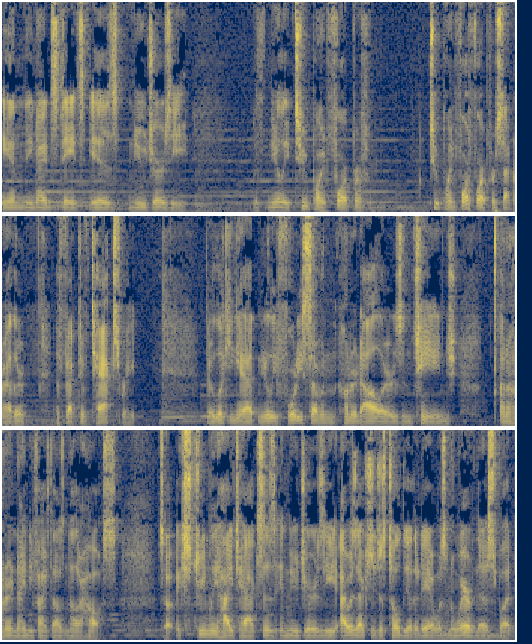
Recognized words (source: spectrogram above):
in the United States is New Jersey, with nearly 2.4 per, 2.44% rather effective tax rate. They're looking at nearly $4,700 in change on a $195,000 house. So, extremely high taxes in New Jersey. I was actually just told the other day, I wasn't aware of this, but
